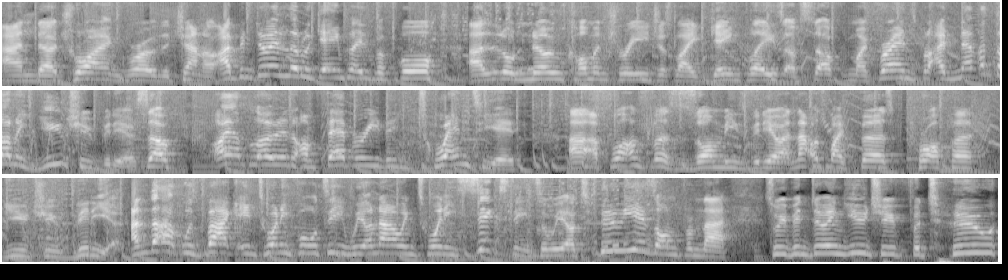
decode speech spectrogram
and uh, try and grow the channel. I've been doing little gameplays before, a little no commentary, just like gameplays of stuff with my friends, but I've never done a YouTube video. So I uploaded on February the 20th uh, a Plants vs. Zombies video, and that was my first proper YouTube video. And that was back in 2014. We are now in 2016, so we are two years on from that. So we've been doing YouTube for two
